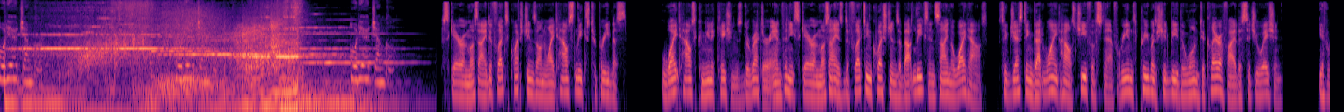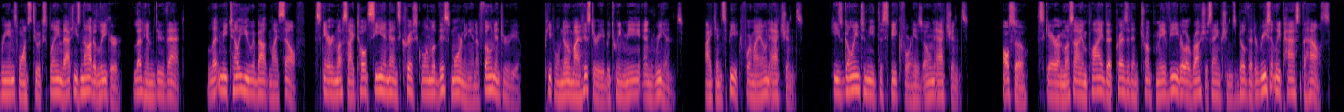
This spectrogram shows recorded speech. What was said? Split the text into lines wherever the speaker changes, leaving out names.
Audio Jungle. Audio Jungle. Audio Jungle.
Scaramucci deflects questions on White House leaks to Priebus. White House Communications Director Anthony Scaramucci is deflecting questions about leaks inside the White House, suggesting that White House Chief of Staff Reince Priebus should be the one to clarify the situation. If Reince wants to explain that he's not a leaker, let him do that. Let me tell you about myself, Scaramucci told CNN's Chris Cuomo this morning in a phone interview. People know my history between me and Reince. I can speak for my own actions. He's going to need to speak for his own actions. Also, Scaramucci implied that President Trump may veto a Russia sanctions bill that recently passed the House.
